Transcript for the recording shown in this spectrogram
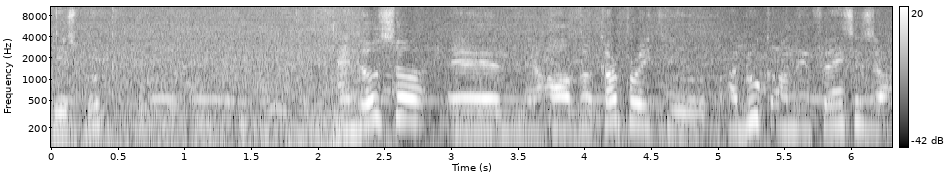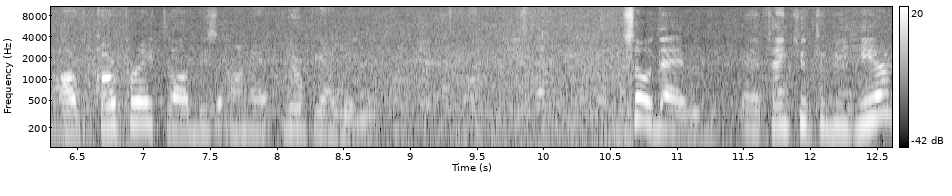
this book, and also um, of Corporate a book on the influences of corporate lobbies on the European Union. So David, uh, thank you to be here.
